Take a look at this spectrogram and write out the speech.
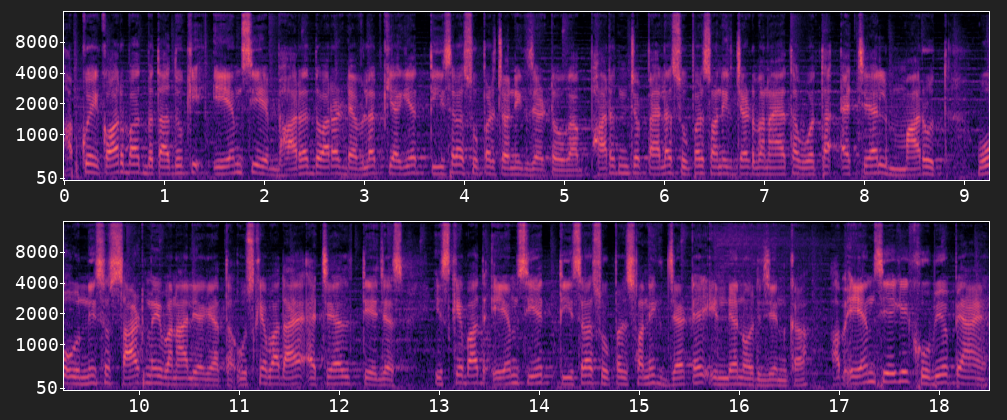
आपको एक और बात बता दूँ कि AMCA भारत द्वारा डेवलप किया गया तीसरा सुपरसोनिक जेट होगा। भारत ने जो पहला सुपरसोनिक जेट बनाया था, वो था एच एल मारुत वो 1960 में ही बना लिया गया था। उसके बाद आया एच एल तेजस इसके बाद AMCA तीसरा सुपरसोनिक जेट है इंडियन ओरिजिन का। अब ए की खूबियों पे आएँ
